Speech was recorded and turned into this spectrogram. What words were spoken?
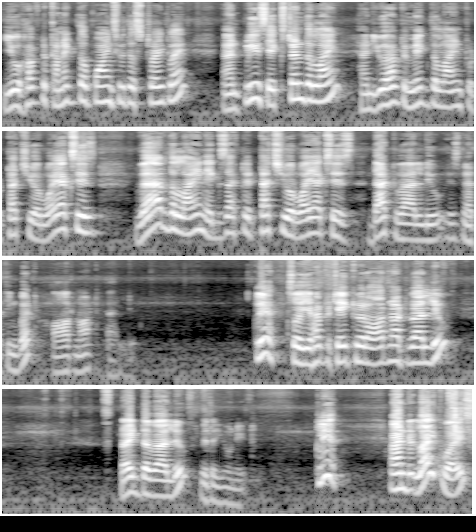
You have to connect the points with a straight line and please extend the line and you have to make the line to touch your y-axis. Where the line exactly touch your y-axis, that value is nothing but R naught value. Clear? So you have to take your R naught value, write the value with a unit. Clear? And likewise,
